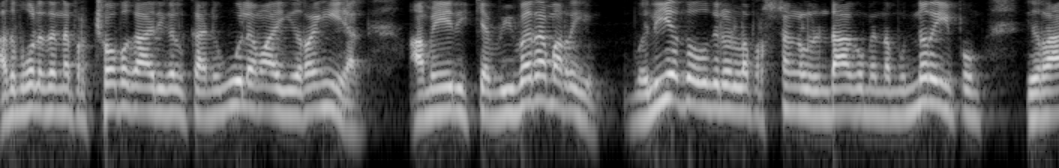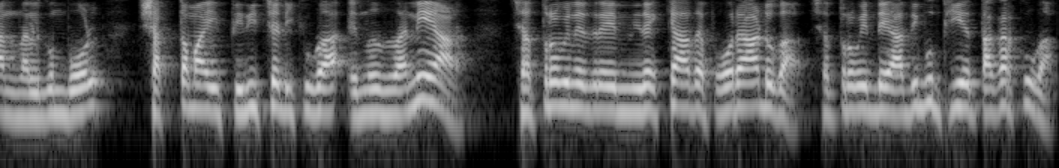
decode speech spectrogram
അതുപോലെ തന്നെ പ്രക്ഷോഭകാരികൾക്ക് അനുകൂലമായി ഇറങ്ങിയാൽ അമേരിക്ക വിവരമറിയും വലിയ തോതിലുള്ള പ്രശ്നങ്ങൾ ഉണ്ടാകുമെന്ന മുന്നറിയിപ്പും ഇറാൻ നൽകുമ്പോൾ ശക്തമായി തിരിച്ചടിക്കുക എന്നത് തന്നെയാണ്. ശത്രുവിനെതിരെ നിരക്കാതെ പോരാടുക ശത്രുവിന്റെ അതിബുദ്ധിയെ തകർക്കുക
